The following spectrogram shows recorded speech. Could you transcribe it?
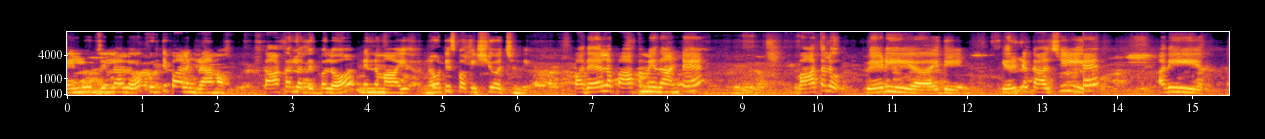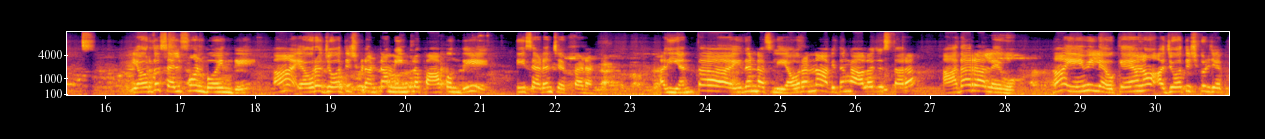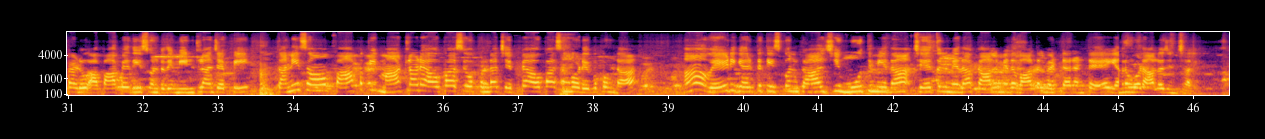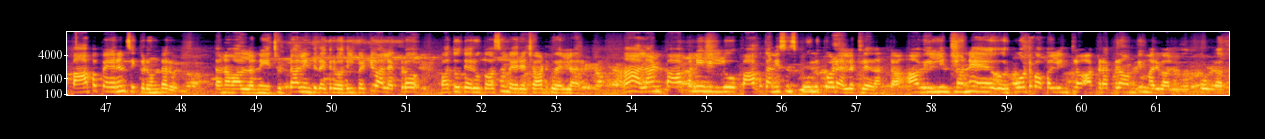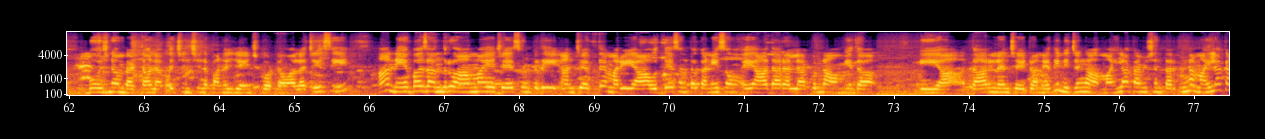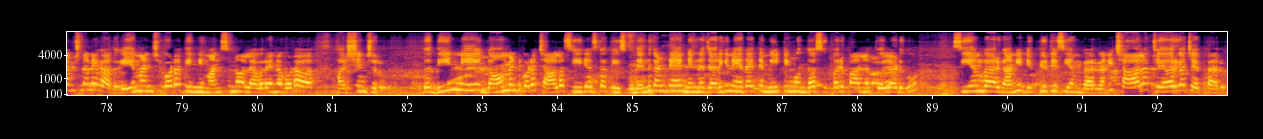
నెల్లూరు జిల్లాలో కుర్తిపాలెం గ్రామం కాకర్ల దెబ్బలో నిన్న మా నోటీస్కి ఒక ఇష్యూ వచ్చింది. పదేళ్ళ పాప మీద అంటే వాతలు వేడి ఇది గెరిట కాల్చి అది ఎవరిదో సెల్ ఫోన్ పోయింది. ఎవరో జ్యోతిష్కుడు అంట మీ ఇంట్లో పాప ఉంది తీసాడని చెప్పాడంట. అది ఎంత ఇదండి అసలు? ఎవరన్నా ఆ విధంగా ఆలోచిస్తారా? ఆధారాలు లేవు. ఏమీ లేవు. కేవలం ఆ జ్యోతిష్కుడు చెప్పాడు ఆ పాపే తీసుకుంటుంది మీ ఇంట్లో అని చెప్పి. కనీసం పాపకి మాట్లాడే అవకాశం ఇవ్వకుండా చెప్పే అవకాశం కూడా ఇవ్వకుండా ఆ వేడి గరిటె తీసుకొని కాల్చి మూతి మీద చేతుల మీద కాళ్ళ మీద వాతలు పెట్టారంటే అందరం కూడా ఆలోచించాలి. పాప పేరెంట్స్ ఇక్కడ ఉండరు. తన వాళ్ళని చుట్టాలు ఇంటి దగ్గర వదిలిపెట్టి వాళ్ళు ఎక్కడో బతుకు తెరువు కోసం వేరే చోటుకు వెళ్ళారు. అలాంటి పాపని వీళ్ళు పాప కనీసం స్కూల్కి కూడా వెళ్ళట్లేదంట. ఆ వీళ్ళింట్లోనే ఒక పూటకు ఒకళ్ళ ఇంట్లో అక్కడక్కడ ఉండి మరి వాళ్ళు భోజనం పెట్టడం లేకపోతే చిన్న చిన్న పనులు చేయించుకోవటం అలా చేసి ఆ నేబర్స్ అందరూ ఆ అమ్మాయి చేసి ఉంటుంది అని చెప్తే మరి ఆ ఉద్దేశంతో కనీసం ఏ ఆధారాలు లేకుండా ఆ మీద ఈ దారుణం చేయటం అనేది నిజంగా మహిళా కమిషన్ తరఫున మహిళా కమిషన్ అనే కాదు ఏ మనిషి కూడా దీన్ని మనసున్న వాళ్ళు ఎవరైనా కూడా హర్షించరు. సో దీన్ని గవర్నమెంట్ కూడా చాలా సీరియస్గా తీసుకుంది. ఎందుకంటే నిన్న జరిగిన ఏదైతే మీటింగ్ ఉందో సుపరిపాలన తొలడుగు సీఎం గారు కానీ డిప్యూటీ సీఎం గారు కానీ చాలా క్లియర్గా చెప్పారు.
